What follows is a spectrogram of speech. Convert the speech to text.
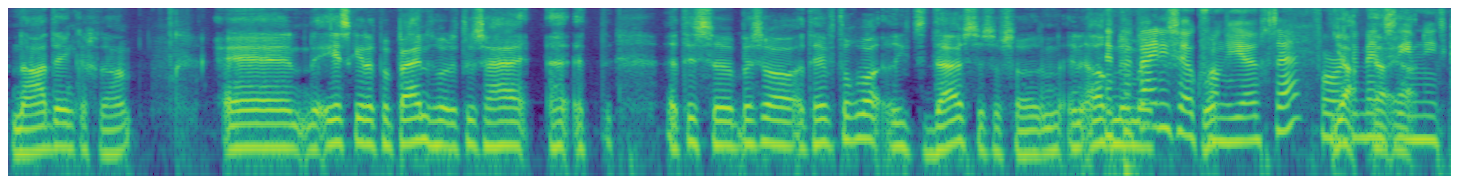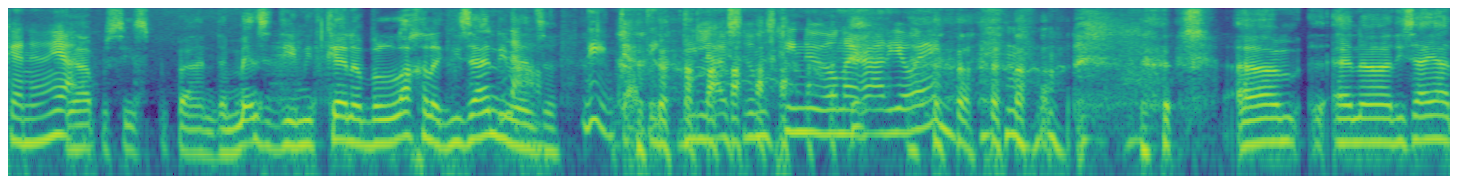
nadenken gedaan. En de eerste keer dat Pepijn het hoorde, toen zei hij, eh, het, het is eh, best wel, het heeft toch wel iets duisters of zo. In elk en Pepijn is ook van de jeugd, hè? Voor de mensen die hem niet kennen. Ja. ja, precies, Pepijn. De mensen die hem niet kennen, belachelijk. Wie zijn die nou, mensen? Die, die, die, luisteren misschien nu wel naar Radio 1. um, en uh, die zei, ja,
